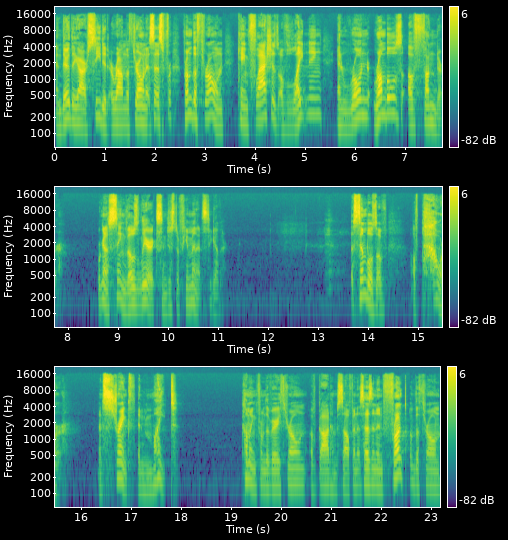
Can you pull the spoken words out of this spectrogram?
And there they are, seated around the throne. It says, From the throne came flashes of lightning and rumbles of thunder. We're going to sing those lyrics in just a few minutes together. Symbols of, of power and strength and might coming from the very throne of God Himself. And it says, And in front of the throne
